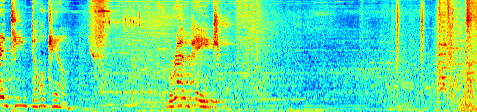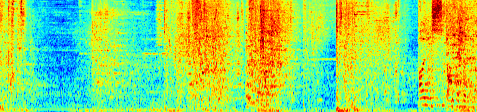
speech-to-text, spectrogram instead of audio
Red team double kill. Rampage. Unstoppable.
